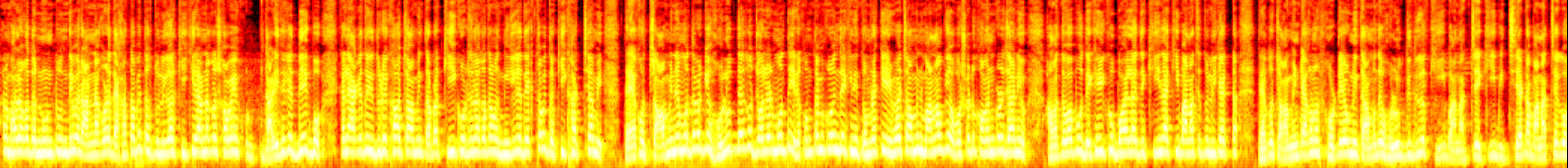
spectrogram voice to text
কারণ ভালো কথা, নুন টুন দেবে, রান্না করে দেখাতে হবে, তো তুলিকার কী কী রান্না করে সবাই দাঁড়িয়ে থেকে দেখব। কেন আগে তো ইঁদুরে খাওয়া চাউমিন, তারপর কী করছে না কথা আমার নিজেকে দেখতে হবে তো, কী খাচ্ছি আমি? দেখো, চাউমিনের মধ্যে আবার কি হলুদ দেখো জলের মধ্যে এরকম তো আমি কোনোদিন দেখিনি। তোমরা কি এইভাবে চাউমিন বানাও কি? অবশ্যই একটু কমেন্ট করে জানিও। আমার তো বাবু দেখেই খুব ভয় লাগছে, কী না কী বানাচ্ছে তুলিকা একটা। দেখো চাউমিনটা এখনও ফোটেও নি তার মধ্যে হলুদ দিয়ে দিল, কী বানাচ্ছে, কী বিচ্ছিরাটা বানাচ্ছে গো।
